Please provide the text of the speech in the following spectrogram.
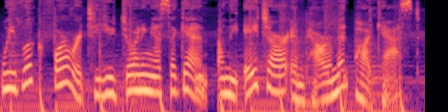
We look forward to you joining us again on the HR Empowerment Podcast.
